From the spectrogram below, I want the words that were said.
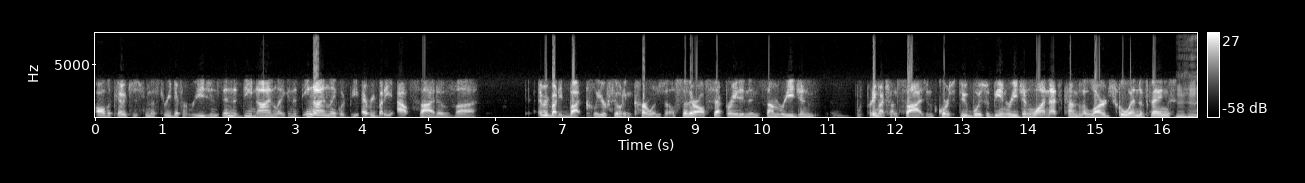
all the coaches from the three different regions in the D9 League, and the D9 League would be everybody outside of uh, everybody but Clearfield and Curwensville. So they're all separated in some region, pretty much on size. And of course, Dubois would be in Region One. That's kind of the large school end of things. Mm-hmm.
